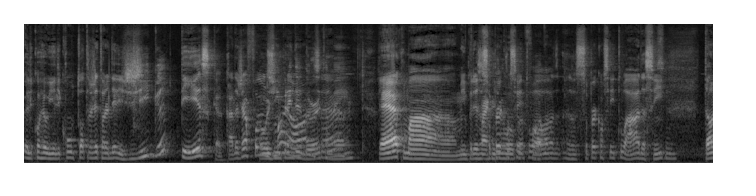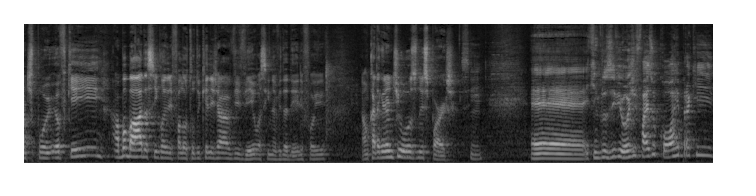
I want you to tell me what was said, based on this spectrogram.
ele correu e ele contou a trajetória dele gigantesca. O cara já foi um Hoje dos maiores, empreendedor né? também. É, com uma, uma empresa Marca super conceituada, super conceituada, assim. Sim. Então, tipo, eu fiquei abobado, assim, quando ele falou tudo que ele já viveu, assim, na vida dele. Foi... É um cara grandioso no esporte. Sim. É, e que inclusive hoje faz o corre pra que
